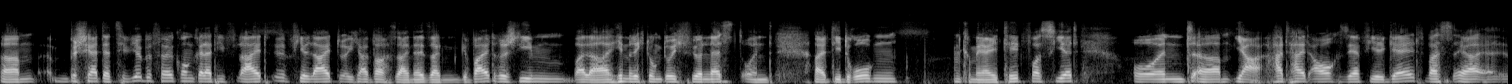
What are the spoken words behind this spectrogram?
ähm, beschert der Zivilbevölkerung relativ leid, viel Leid durch einfach seine, sein Gewaltregime, weil er Hinrichtungen durchführen lässt und halt die Drogen und Kriminalität forciert. Und ähm, ja, hat halt auch sehr viel Geld, was er äh,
